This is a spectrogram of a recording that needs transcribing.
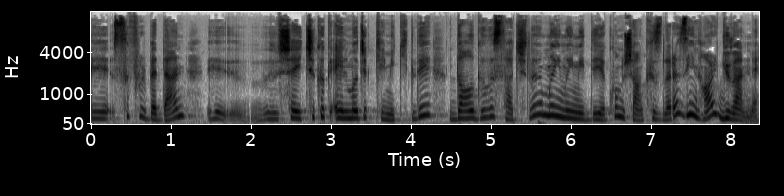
e, sıfır beden, e, şey çıkık elmacık kemikli, dalgalı saçlı, mıy mıy mıy diye konuşan kızlara zinhar güvenme.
